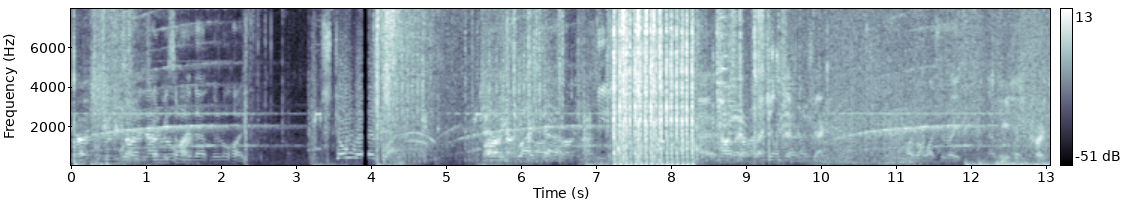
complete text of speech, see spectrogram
There's gonna be someone in that little hut. Stole flag. Flag down. He just. I just did that for watch the right. Jesus. Christ.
